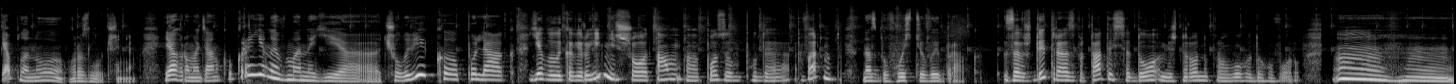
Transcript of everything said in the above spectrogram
Я планую розлучення. Я громадянка України, в мене є чоловік е, поляк. Є велика вірогідність, що там е, позов буде повернуто. У нас був гостьовий брак. Завжди треба звертатися до міжнародно-правового договору. Угу.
